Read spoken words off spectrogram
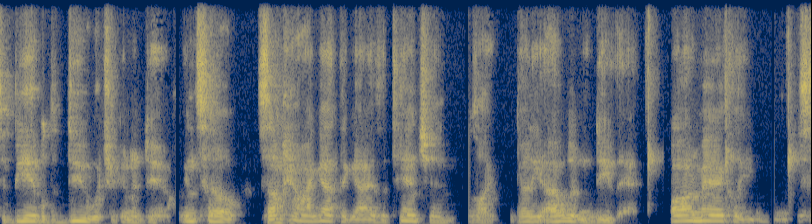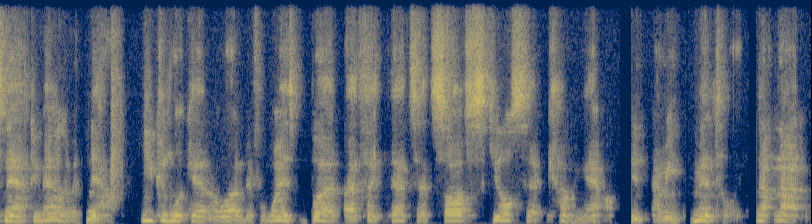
to be able to do what you're going to do. And so somehow I got the guy's attention. I was like, buddy, I wouldn't do that. Automatically snapped him out of it. Now, you can look at it a lot of different ways, but I think that's that soft skill set coming out. I mean, mentally, not not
